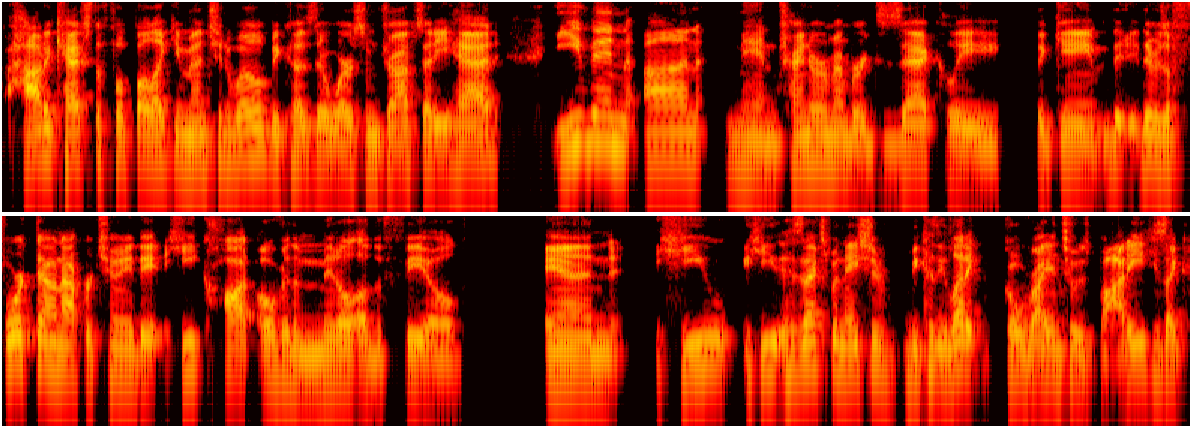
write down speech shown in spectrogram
how to catch the football, like you mentioned, Will, because there were some drops that he had. Even on man, I'm trying to remember exactly the game. There was a fourth down opportunity that he caught over the middle of the field, and he he his explanation because he let it go right into his body. He's like,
